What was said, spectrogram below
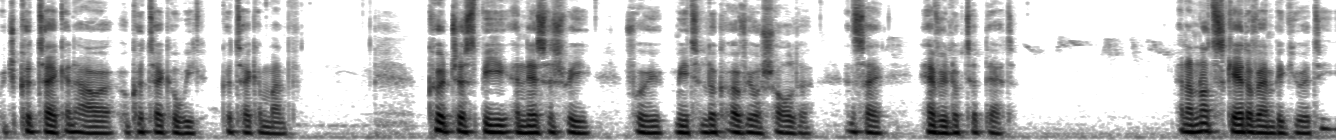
which could take an hour or could take a week, could take a month. Could just be a necessary for me to look over your shoulder and say, Have you looked at that? And I'm not scared of ambiguity,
